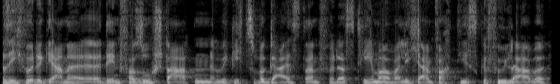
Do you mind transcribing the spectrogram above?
Also ich würde gerne äh, den Versuch starten, wirklich zu begeistern für das Thema, weil ich einfach dieses Gefühl habe,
